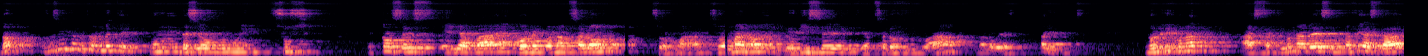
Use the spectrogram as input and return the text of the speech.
¿no? Pues así, lamentablemente, un deseo muy sucio. Entonces, ella va y corre con Absalón, su hermano, su hermano, y le dice, y Absalón dijo, ah, pues no lo voy a. Pues". No le dijo nada, hasta que una vez en una fiesta,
